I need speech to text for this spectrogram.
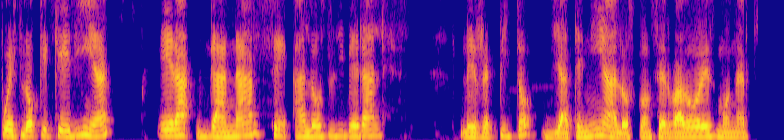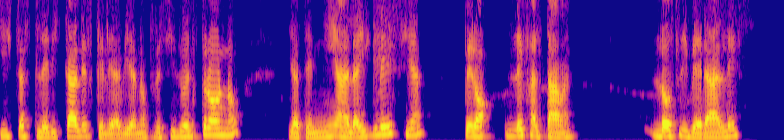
Pues lo que quería era ganarse a los liberales les repito, ya tenía a los conservadores monarquistas clericales que le habían ofrecido el trono, ya tenía a la iglesia, pero le faltaban los liberales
